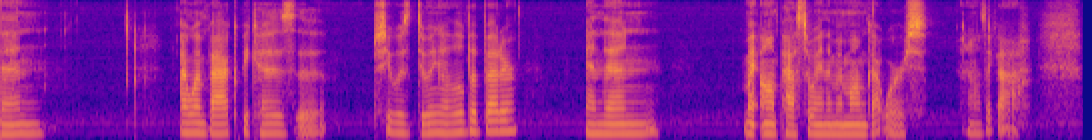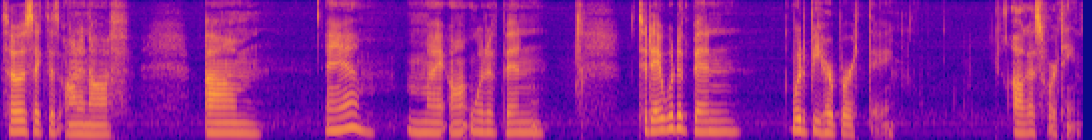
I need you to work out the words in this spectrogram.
then I went back because uh, she was doing a little bit better. And then my aunt passed away, and then my mom got worse. And I was like, ah. So it was like this on and off. Um, and yeah, my aunt would have been, today would have been, would be her birthday, August 14th.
